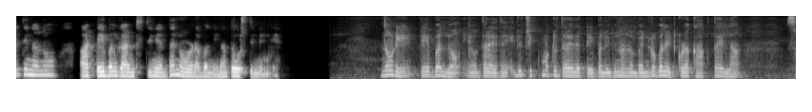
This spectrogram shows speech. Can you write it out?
ರೀತಿ ನಾನು, ಆ ಟೇಬಲ್ಗೆ ಅಂಟಿಸ್ತೀನಿ ಅಂತ ನೋಡೋಣ ಬನ್ನಿ. ನಾನು ತೋರಿಸ್ತೀನಿ ನಿಮಗೆ. ನೋಡಿ ಟೇಬಲ್ಲು ಯಾವ ಥರ ಇದೆ? ಇದು ಚಿಕ್ಕ ಮಕ್ಳ ಥರ ಇದೆ ಟೇಬಲ್ ಇದು ನನ್ನ ಬೆಂಡ್ರೂಬಲ್ಲಿ ಇಟ್ಕೊಳ್ಳೋಕೆ ಆಗ್ತಾ ಇಲ್ಲ. ಸೊ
